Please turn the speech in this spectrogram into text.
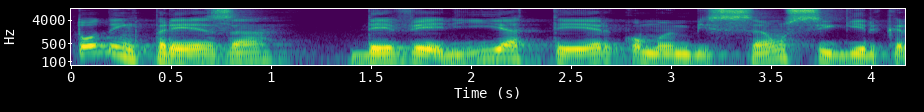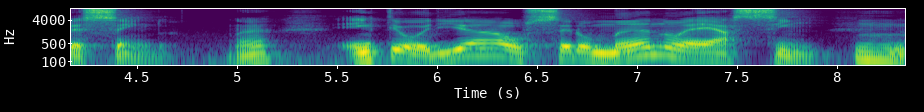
Toda empresa deveria ter como ambição seguir crescendo. Né? Em teoria, o ser humano é assim. Uhum.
